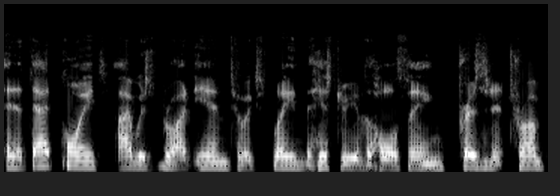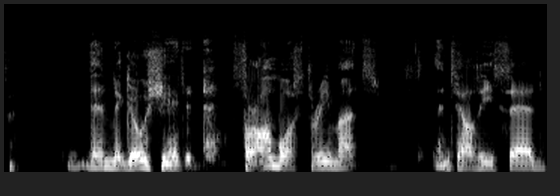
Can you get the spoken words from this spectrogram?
And at that point, I was brought in to explain the history of the whole thing. President Trump then negotiated for almost three months until he said,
